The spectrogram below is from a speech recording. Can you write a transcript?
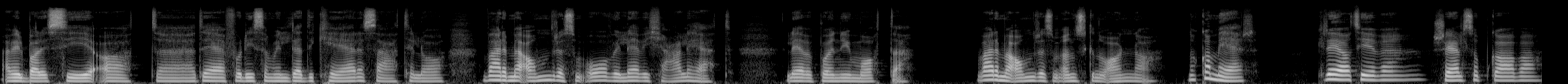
Jeg vil bare si at uh, det er for de som vil dedikere seg til å være med andre som òg vil leve i kjærlighet, leve på en ny måte, være med andre som ønsker noe annet, noe mer, kreative, sjelsoppgaver,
